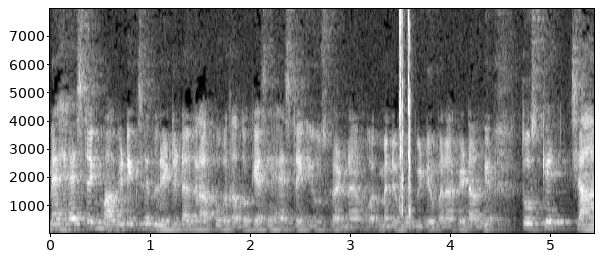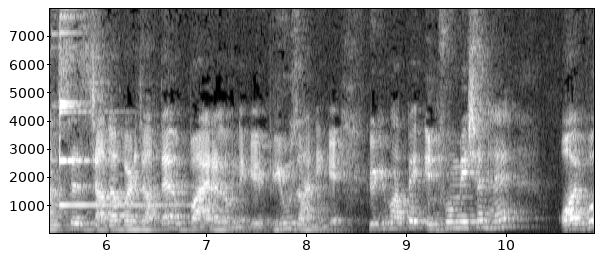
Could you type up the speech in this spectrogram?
मैं हैशटैग मार्केटिंग से रिलेटेड अगर आपको बताता हूँ कैसे हैशटैग यूज़ करना है, और मैंने वो वीडियो बना के डाल दिया तो उसके चांसेस ज़्यादा बढ़ जाते हैं वायरल होने के व्यूज़ आने के। क्योंकि वहाँ पे इन्फॉर्मेशन है और वो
